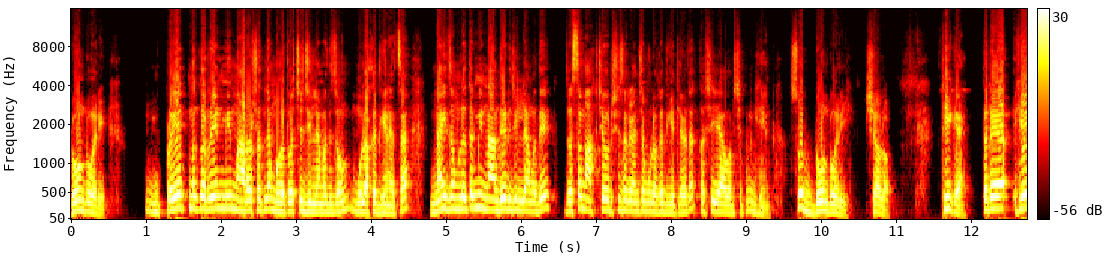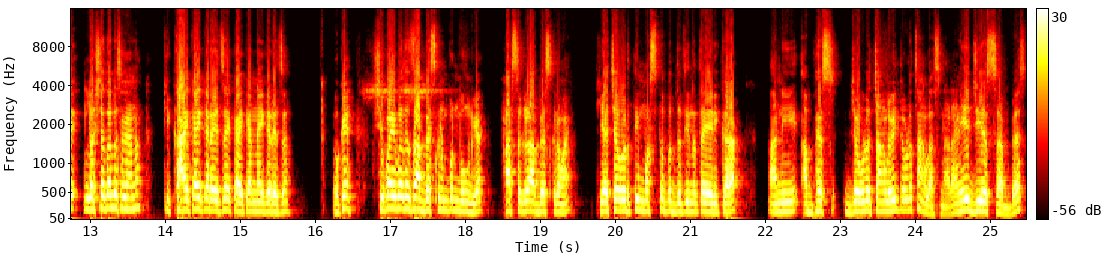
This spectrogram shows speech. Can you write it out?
डोंट वरी प्रयत्न करेन मी महाराष्ट्रातल्या महत्त्वाच्या जिल्ह्यामध्ये जाऊन मुलाखत घेण्याचा. नाही जमलं तर मी नांदेड जिल्ह्यामध्ये जसं मागच्या वर्षी सगळ्यांच्या मुलाखत घेतल्या होत्या तसे यावर्षी पण घेईन. सो डोंट वरी चलो. ठीक आहे. तर हे लक्षात आलं सगळ्यांना की काय काय करायचं आहे काय काय नाही करायचं? ओके शिपाई पदाचा अभ्यासक्रम पण बघून घ्या. हा सगळा अभ्यासक्रम आहे. याच्यावरती मस्त पद्धतीनं तयारी करा. आणि अभ्यास जेवढं चांगलं होईल तेवढं चांगलं असणार. आणि हे जीएसचा अभ्यास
